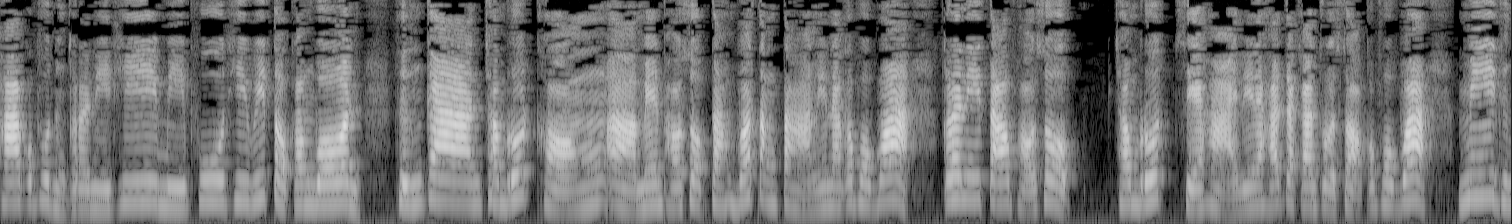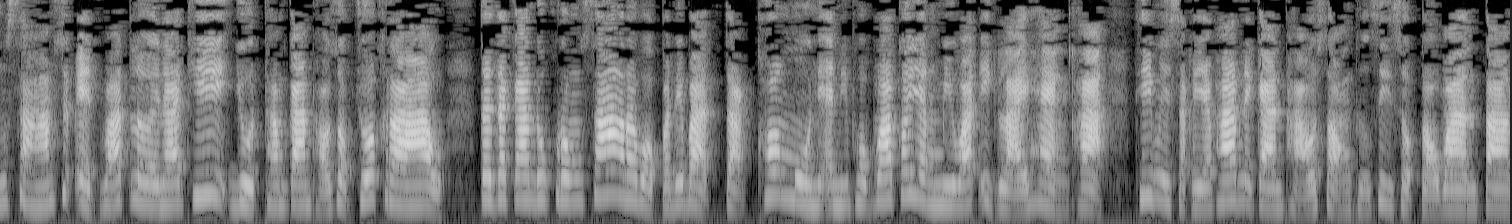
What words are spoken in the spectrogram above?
ภาพก็พูดถึงกรณีที่มีผู้ที่วิตกกังวล ถึงการชำรุดของอเมนเผาศพตามวัดต่างๆนี่นะก็พบว่ากรณีเตาเผาศพ ชำรุดเสียหายนี่นะคะ จากการตรวจสอบก็พบว่ามีถึง 31 วัดเลยนะ ที่หยุดทำการเผาศพชั่วคราว แต่จากการดูโครงสร้างระบบปฏิบัติจากข้อมูลนี้อันนี้พบว่าก็ยังมีวัดอีกหลายแห่งค่ะ ที่มีศักยภาพในการเผา 2-4 ศพต่อวัน ตาม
